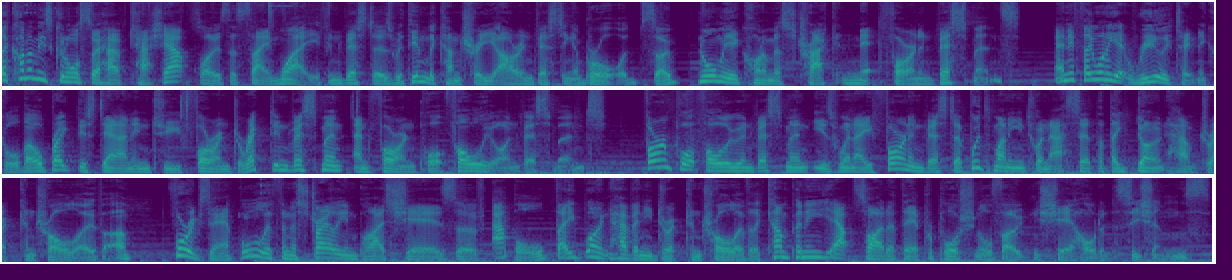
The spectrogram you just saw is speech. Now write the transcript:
Economies can also have cash outflows the same way if investors within the country are investing abroad, so normally economists track net foreign investments. And if they want to get really technical, they'll break this down into foreign direct investment and foreign portfolio investment. Foreign portfolio investment is when a foreign investor puts money into an asset that they don't have direct control over. For example, if an Australian buys shares of Apple, they won't have any direct control over the company outside of their proportional vote and shareholder decisions.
